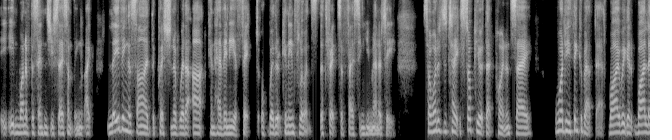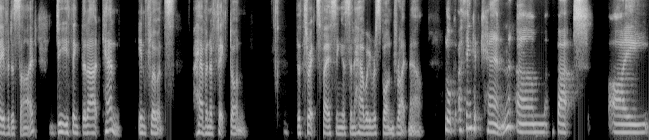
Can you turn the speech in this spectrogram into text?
in one of the sentences, you say something like, leaving aside the question of whether art can have any effect or whether it can influence the threats of facing humanity. So I wanted to take stop you at that point and say, what do you think about that? Why we going why leave it aside? Do you think that art can influence, have an effect on the threats facing us and how we respond right now? Look, I think it can, um, but I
